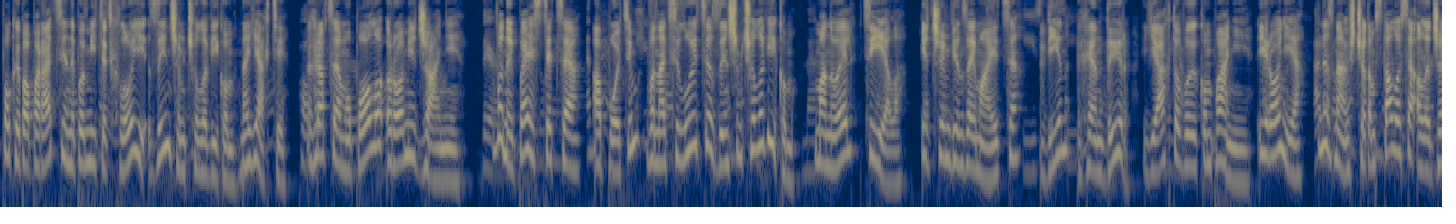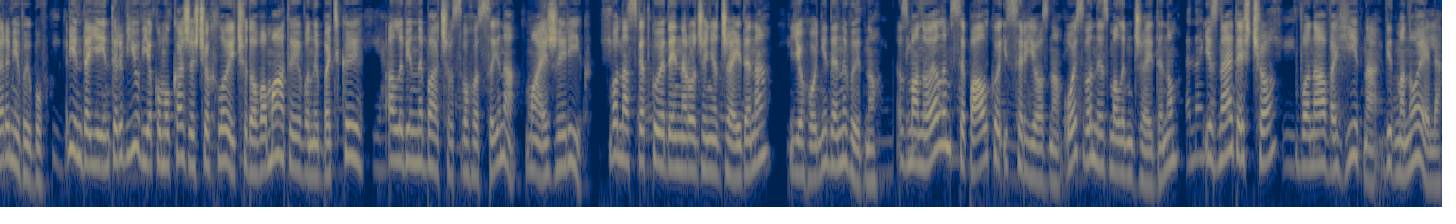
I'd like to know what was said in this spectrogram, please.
Поки папараці не помітять Хлої з іншим чоловіком на яхті. Гравцем у поло Ромі Джані. Вони пестяться, а потім вона цілується з іншим чоловіком Мануель Цієла. І чим він займається? Він гендир яхтової компанії. Іронія. Не знаю, що там сталося, але Джеремі вибув. Він дає інтерв'ю, в якому каже, що Хлої чудова мати, вони батьки, але він не бачив свого сина майже рік. Вона святкує день народження Джейдена. Його ніде не видно. З Мануелем все палко і серйозно. Ось вони з малим Джейденом. І знаєте що? Вона вагітна від Мануеля.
